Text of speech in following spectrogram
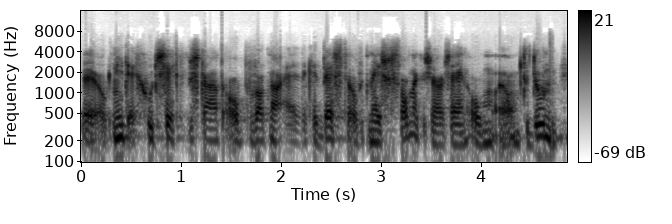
uh, ook niet echt goed zicht bestaat op wat nou eigenlijk het beste of het meest verstandige zou zijn om, om te doen.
